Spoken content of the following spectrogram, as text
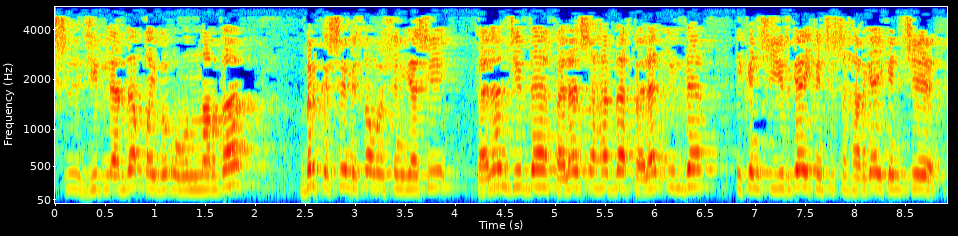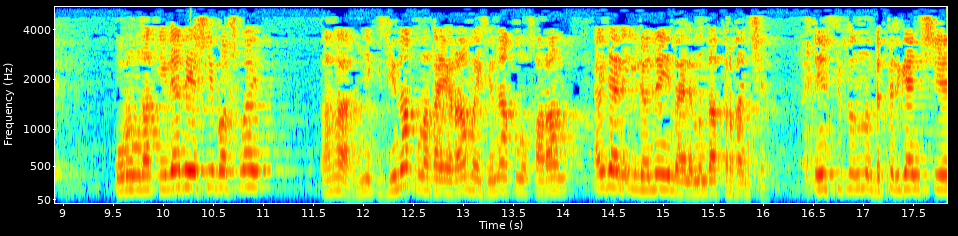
җирләрдә, кайбер урыннарда бер кеше мисал өчен яши фәлән җирдә, фәлән шәһәрдә, фәлән илдә, икенче җиргә, икенче шәһәргә, икенче урынга килә дә яши башлай. Ага, ник зина кылырга ярамый, зина кылу харам. Әйдә әле өйләнәйм әле монда торганчы. Институтны бетергәнче,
